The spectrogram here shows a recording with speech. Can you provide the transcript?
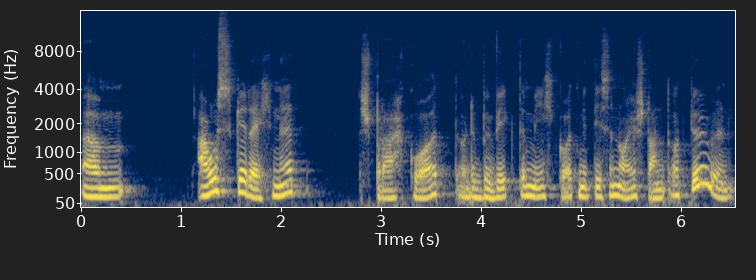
Ähm, ausgerechnet sprach Gott oder bewegte mich Gott mit diesem neuen Standort Döbeln.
